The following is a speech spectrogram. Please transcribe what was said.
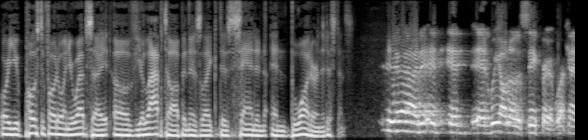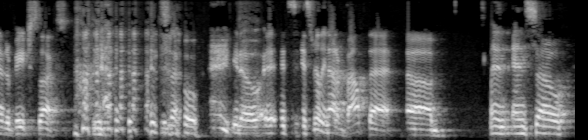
or you post a photo on your website of your laptop and there's like there's sand and, and the water in the distance. Yeah, and, it, it, and we all know the secret. Working at a beach sucks. so, you know, it, it's it's really not about that. Um, and and so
